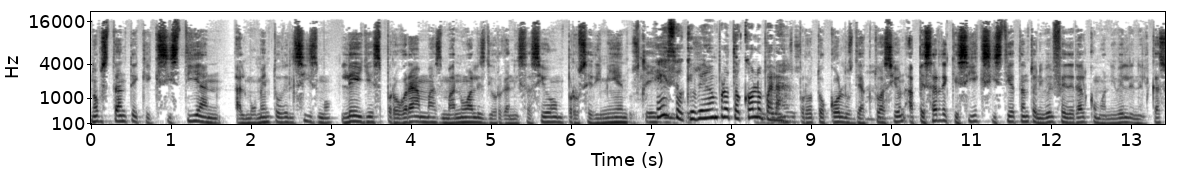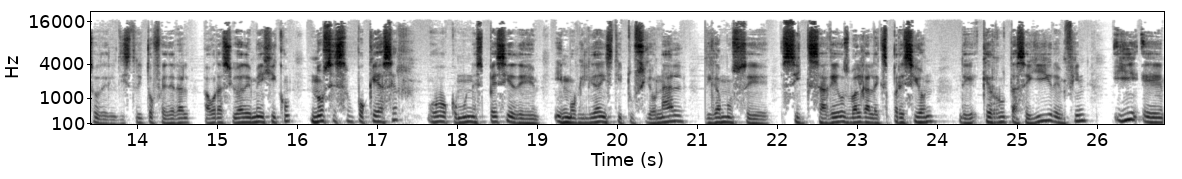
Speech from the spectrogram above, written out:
no obstante que existían al momento del sismo leyes, programas, manuales de organización, procedimientos. Eso, que hubiera un protocolo para... Protocolos de actuación, a pesar de que sí existía tanto a nivel federal como a nivel, en el caso del Distrito Federal, ahora Ciudad de México, no se supo qué hacer. Hubo como una especie de inmovilidad institucional, digamos, eh, zigzagueos, valga la expresión, de qué ruta seguir, en fin. Y eh,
